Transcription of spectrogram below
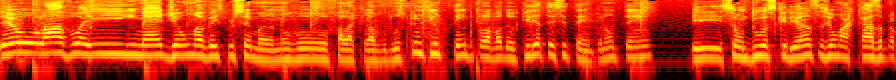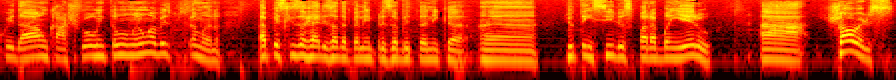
Eu lavo aí em média uma vez por semana. Não vou falar que lavo duas, porque não tenho tempo pra lavar duas. Eu queria ter esse tempo, não tenho. E são duas crianças e uma casa pra cuidar, um cachorro, então é uma vez por semana. A pesquisa realizada pela empresa britânica ah, de utensílios para banheiro, a Showers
